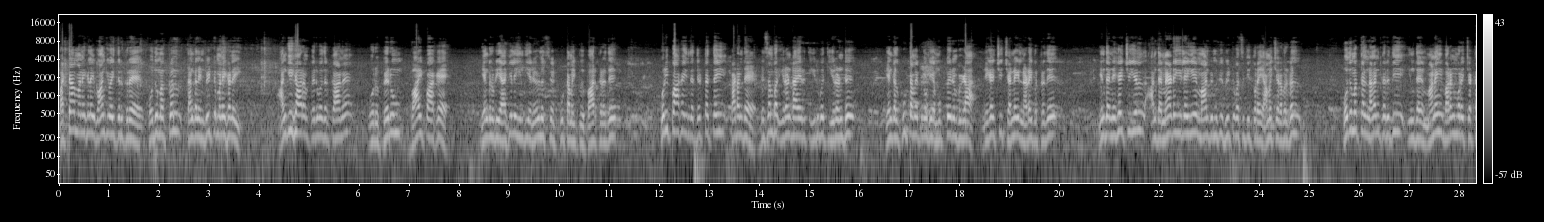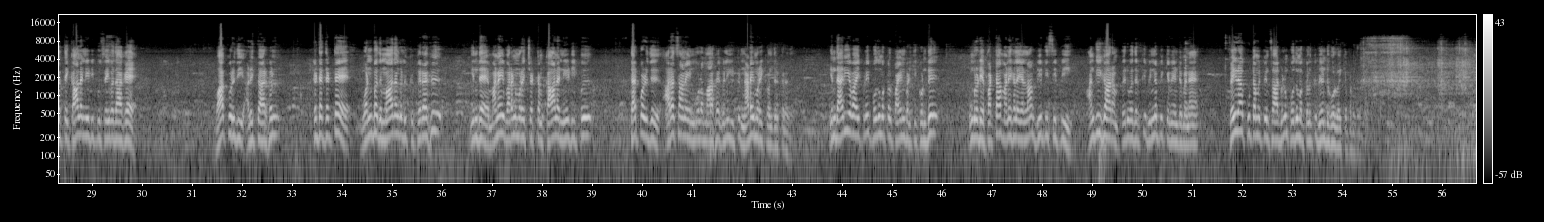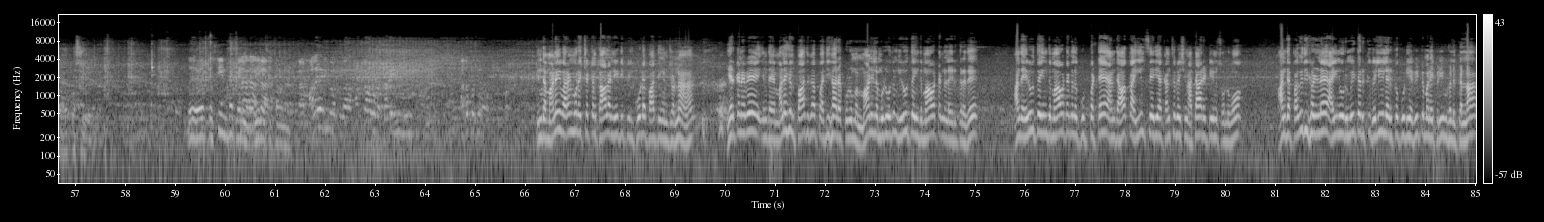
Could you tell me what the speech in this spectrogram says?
பட்டா மனைகளை வாங்கி வைத்திருக்கிற பொதுமக்கள் தங்களின் வீட்டு மனைகளை அங்கீகாரம் பெறுவதற்கான ஒரு பெரும் வாய்ப்பாக எங்களுடைய அகில இந்திய ரியல் எஸ்டேட் கூட்டமைப்பு பார்க்கிறது. குறிப்பாக இந்த திட்டத்தை கடந்த டிசம்பர் இரண்டாயிரத்தி இருபத்தி இரண்டு எங்கள் கூட்டமைப்பினுடைய முப்பெரும் விழா நிகழ்ச்சி சென்னையில் நடைபெற்றது. இந்த நிகழ்ச்சியில் அந்த மேடையிலேயே மாண்புமிகு வீட்டு வசதித்துறை அமைச்சர் அவர்கள் பொதுமக்கள் நலன் கருதி இந்த மனை வரன்முறை சட்டத்தை கால நீட்டிப்பு செய்வதாக வாக்குறுதி அளித்தார்கள். கிட்டத்தட்ட ஒன்பது மாதங்களுக்கு பிறகு இந்த மனை வரன்முறை சட்டம் கால நீடிப்பு தற்பொழுது அரசாணையின் மூலமாக வெளியிட்டு நடைமுறைக்கு வந்திருக்கிறது. இந்த அரிய வாய்ப்பினை பொதுமக்கள் பயன்படுத்தி கொண்டு உங்களுடைய பட்டா மனைகளை எல்லாம் டிடிசிபி அங்கீகாரம் பெறுவதற்கு விண்ணப்பிக்க வேண்டும் என பெய்ரா கூட்டமைப்பின் சார்பிலும் பொதுமக்களுக்கு வேண்டுகோள் வைக்கப்படுகிறது. இந்த மனை வரன்முறை சட்டம் கால நீட்டிப்பில் கூட பார்த்தீங்கன்னு சொன்னால் ஏற்கனவே இந்த மலைகள் பாதுகாப்பு அதிகார குழுமம் மாநிலம் முழுவதும் இருபத்தைந்து மாவட்டங்களில் இருக்கிறது. அந்த இருபத்தைந்து மாவட்டங்களுக்கு உட்பட்ட அந்த ஆக்கா ஹில்ஸ் ஏரியா கன்சர்வேஷன் அத்தாரிட்டின்னு சொல்லுவோம். அந்த பகுதிகளில் ஐநூறு மீட்டருக்கு வெளியில் இருக்கக்கூடிய வீட்டுமனை பிரிவுகளுக்கெல்லாம்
